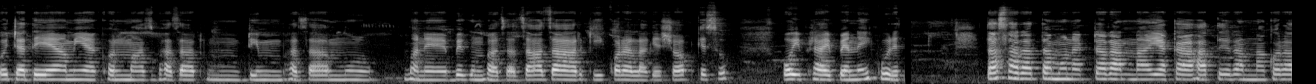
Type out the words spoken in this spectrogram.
ওইটা দিয়ে আমি এখন মাছ ভাজা ডিম ভাজা মানে বেগুন ভাজা, যা যা আর কি করা লাগে সব কিছু ওই ফ্রাই প্যানেই করে। তাছাড়া তেমন একটা রান্না একা হাতে রান্না করা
